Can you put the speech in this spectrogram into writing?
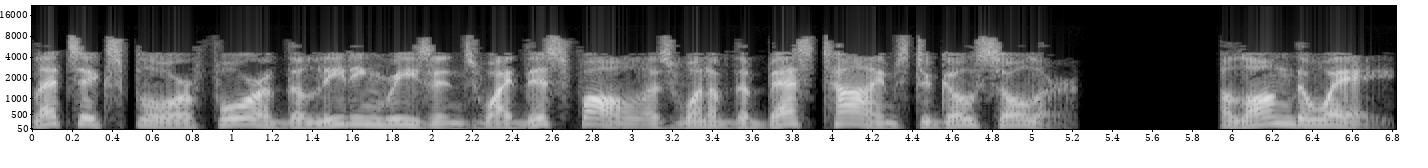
Let's explore four of the leading reasons why this fall is one of the best times to go solar. Along the way,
